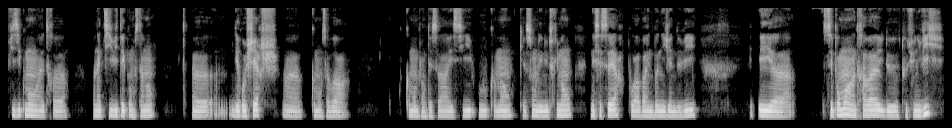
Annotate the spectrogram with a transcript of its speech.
physiquement être en activité constamment, des recherches, comment savoir comment planter ça, ici, où, comment, quels sont les nutriments nécessaires pour avoir une bonne hygiène de vie. Et euh, c'est pour moi un travail de toute une vie.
